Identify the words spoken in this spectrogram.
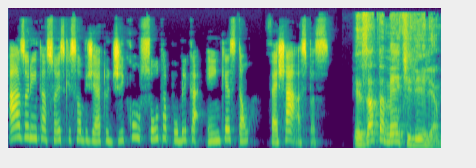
as orientações que são objeto de consulta pública em questão. Fecha aspas. Exatamente, Lilian.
